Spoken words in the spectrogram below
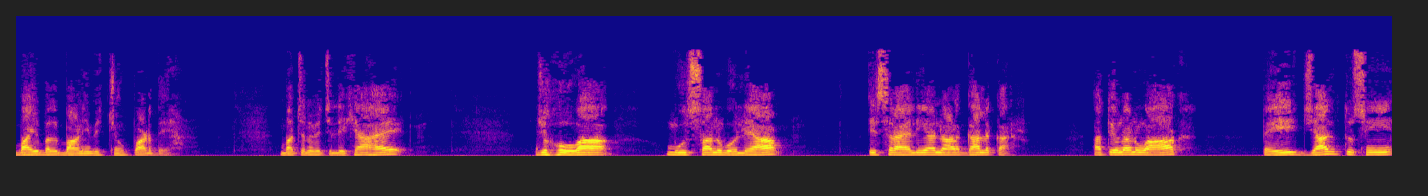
ਬਾਈਬਲ ਬਾਣੀ ਵਿੱਚੋਂ ਪੜ੍ਹਦੇ ਹਾਂ। ਬਚਨ ਵਿੱਚ ਲਿਖਿਆ ਹੈ ਯਹੋਵਾ موسی ਨੂੰ ਬੋਲਿਆ ਇਸرائیਲੀਆਂ ਨਾਲ ਗੱਲ ਕਰ ਅਤੇ ਉਹਨਾਂ ਨੂੰ ਆਖ, ਭਈ ਜਦ ਤੁਸੀਂ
